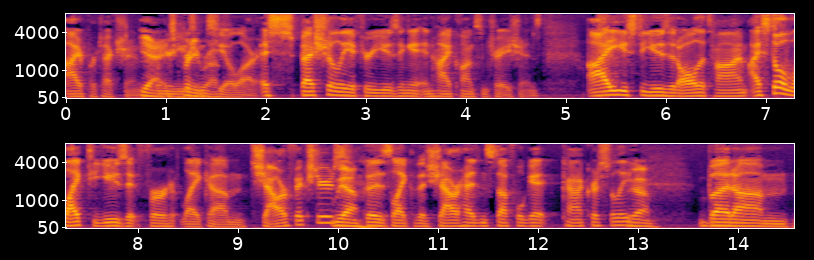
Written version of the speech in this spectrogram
eye protection Yeah, when it's you're pretty using rough. CLR, especially if you're using it in high concentrations. I used to use it all the time. I still like to use it for like um, shower fixtures, Yeah. because like the shower head and stuff will get kind of crystally Yeah. But um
